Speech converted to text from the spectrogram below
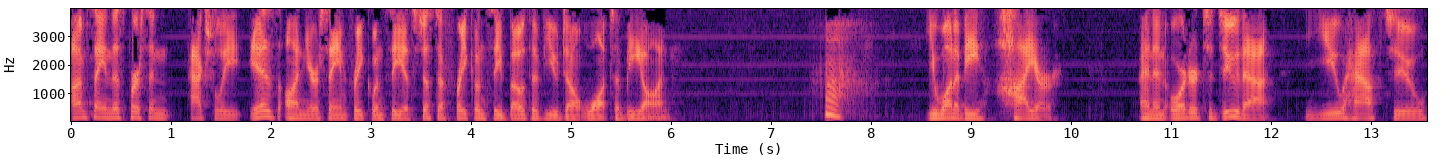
I'm saying this person actually is on your same frequency. It's just a frequency both of you don't want to be on. You want to be higher. And in order to do that, you have to,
